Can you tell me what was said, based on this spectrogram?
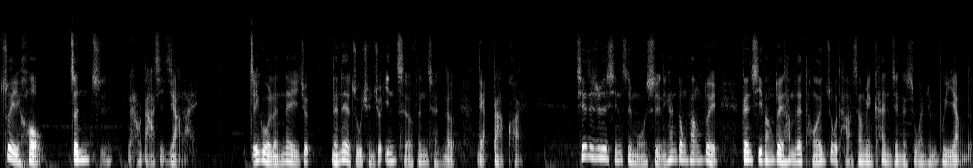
最后争执，然后打起架来，结果人类就人类的族群就因此而分成了两大块。其实这就是心智模式。你看东方队跟西方队，他们在同一座塔上面看见的是完全不一样的。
